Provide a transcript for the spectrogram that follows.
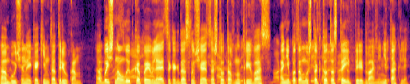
обученный каким-то трюком. Обычно улыбка появляется, когда случается что-то внутри вас, а не потому, что кто-то стоит перед вами, не так ли?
